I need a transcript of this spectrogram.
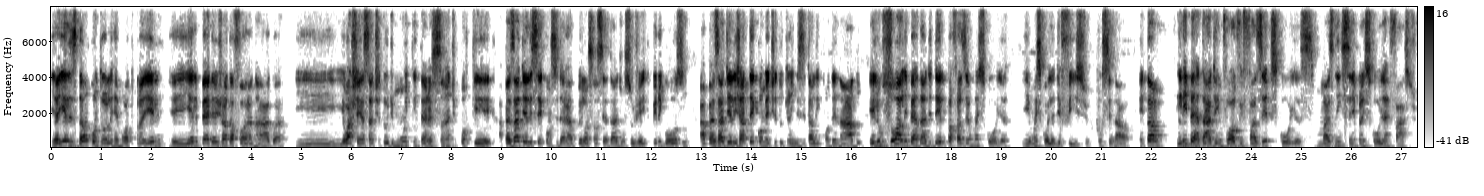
E aí eles dão o controle remoto para ele e ele pega e joga fora na água. E eu achei essa atitude muito interessante porque, apesar de ele ser considerado pela sociedade um sujeito perigoso, apesar de ele já ter cometido crimes e estar tá ali condenado, ele usou a liberdade dele para fazer uma escolha. E uma escolha difícil, por sinal. Então, liberdade envolve fazer escolhas, mas nem sempre a escolha é fácil.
